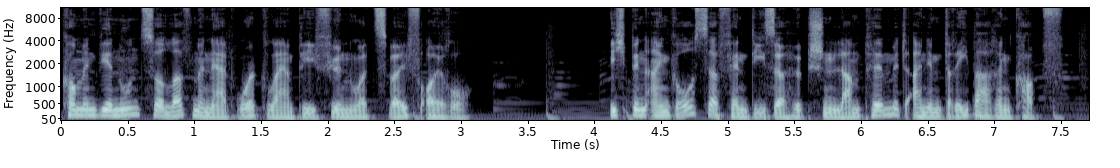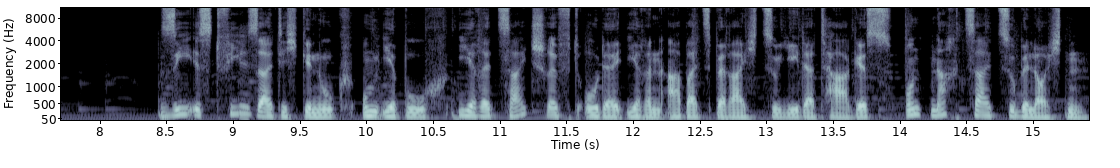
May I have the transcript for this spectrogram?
Kommen wir nun zur Loveman at Work Lampe für nur 12 Euro. Ich bin ein großer Fan dieser hübschen Lampe mit einem drehbaren Kopf. Sie ist vielseitig genug, um Ihr Buch, Ihre Zeitschrift oder Ihren Arbeitsbereich zu jeder Tages- und Nachtzeit zu beleuchten.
